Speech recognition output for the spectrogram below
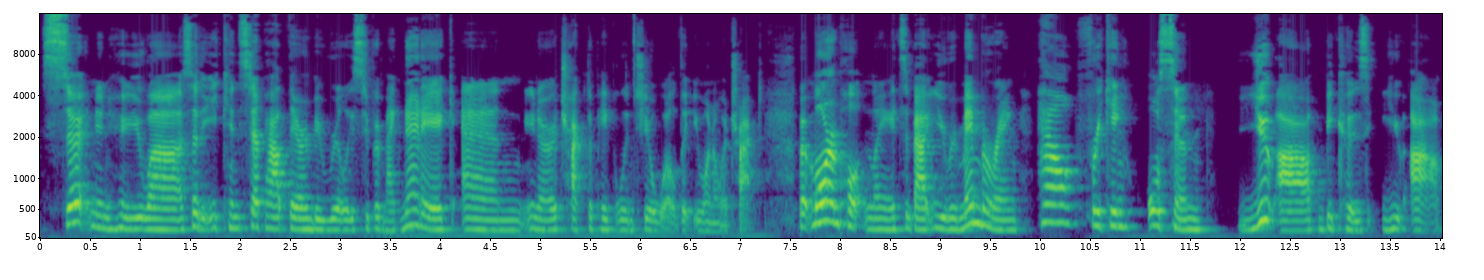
certain in who you are, so that you can step out there and be really super magnetic and, you know, attract the people into your world that you want to attract. But more importantly, it's about you remembering how freaking awesome you are because you are.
